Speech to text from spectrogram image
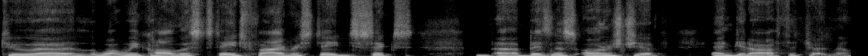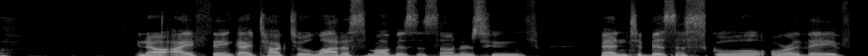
to uh, what we call the stage five or stage six uh, business ownership and get off the treadmill. You know, I think I talked to a lot of small business owners who've been to business school or they've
